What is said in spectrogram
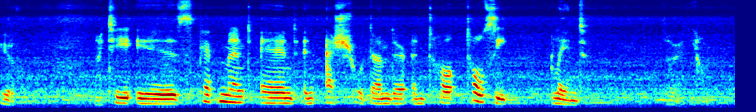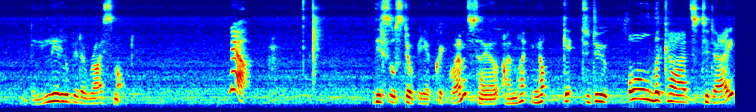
Beautiful. My tea is peppermint and an ashwagandha and tulsi blend. So yum, with a little bit of rice malt. Now, this will still be a quick one, so I might not get to do all the cards today,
